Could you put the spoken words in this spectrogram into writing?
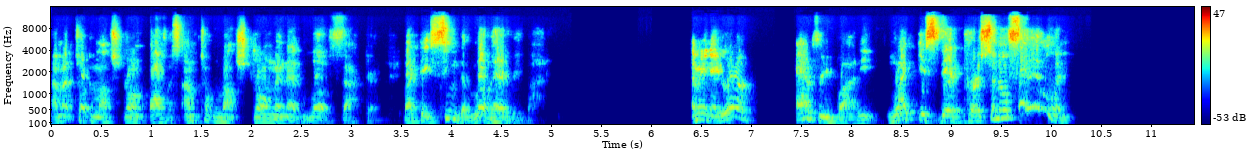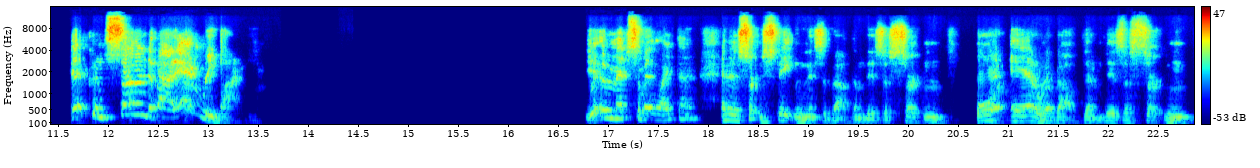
I'm not talking about strong office. I'm talking about strong in that love factor. Like they seem to love everybody. I mean, they love everybody like it's their personal family. They're concerned about everybody. You ever met somebody like that? And there's a certain stateliness about them. There's a certain or air about them. There's a certain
